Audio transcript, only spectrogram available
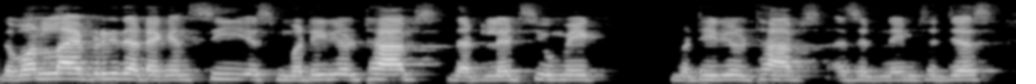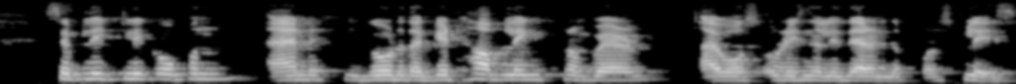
the one library that I can see is material tabs that lets you make material tabs as its name suggests. Simply click open and you go to the GitHub link from where I was originally there in the first place.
